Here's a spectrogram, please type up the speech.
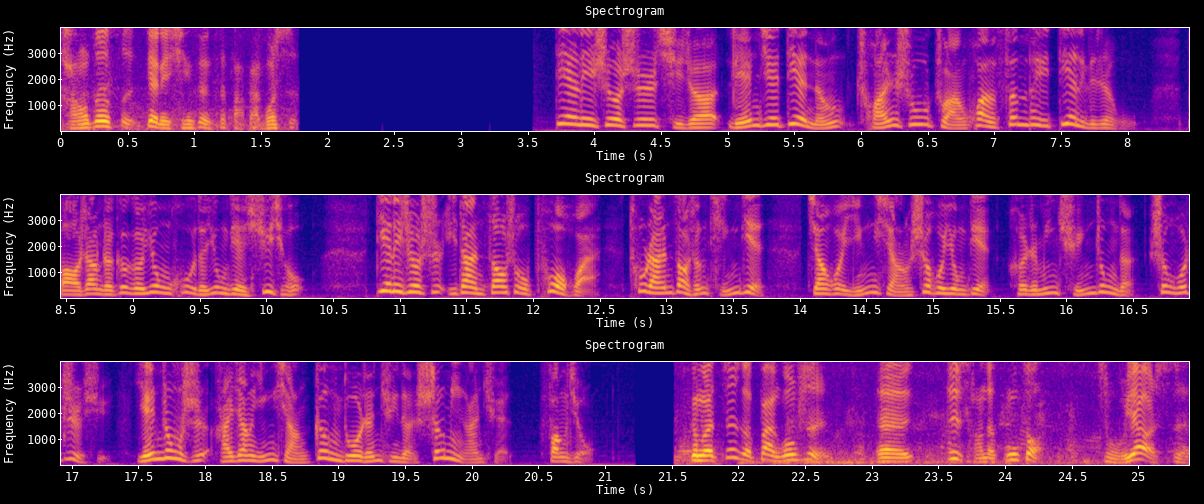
杭州市电力行政执法办公室。电力设施起着连接电能、传输、转换、分配电力的任务，保障着各个用户的用电需求。电力设施一旦遭受破坏，突然造成停电，将会影响社会用电和人民群众的生活秩序，严重时还将影响更多人群的生命安全。方九，那么这个办公室，呃，日常的工作主要是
